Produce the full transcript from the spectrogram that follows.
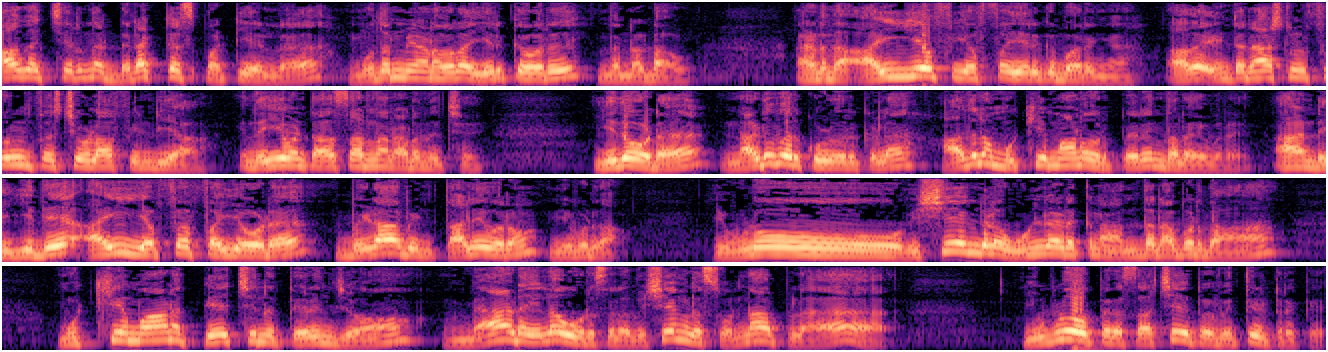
ஆகச்சிறந்த டிரெக்டர்ஸ் பட்டியலில் முதன்மையானவராக இருக்கவர் இந்த நடாவ் அண்ட் இந்த ஐஎஃப்எஃப்ஐ இருக்கு பாருங்க. அதாவது international film festival of India இந்த ஈவெண்ட் அசார் தான் நடந்துச்சு. இதோட நடுவர் குழு இருக்குல்ல அதில் முக்கியமான ஒரு பெருந்தலைவர். அண்ட் இதே ஐஎஃப்எஃப்ஐயோட விழாவின் தலைவரும் இவர் தான் இவ்வளோ விஷயங்களை உள்ளடக்கின அந்த நபர் தான் முக்கியமான பேச்சுன்னு தெரிஞ்சும் மேடையில் ஒரு சில விஷயங்களை சொன்னாப்புல இவ்வளோ பெரிய சர்ச்சை இப்போ வித்துட்டு இருக்கு.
